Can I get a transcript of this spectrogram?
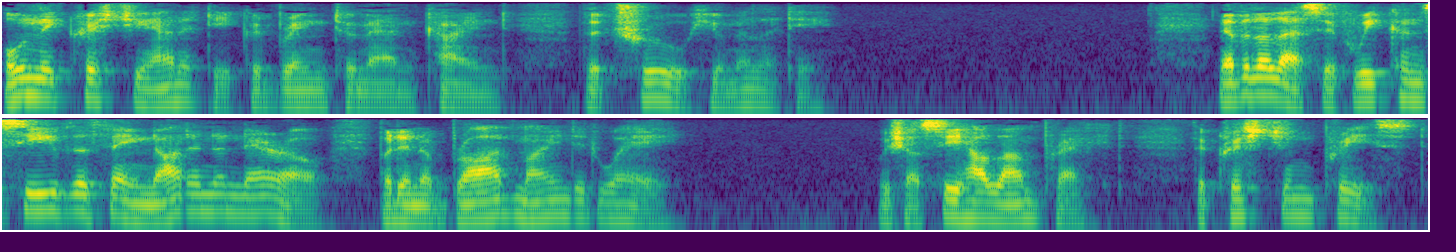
Only Christianity could bring to mankind the true humility. Nevertheless, if we conceive the thing not in a narrow, but in a broad minded way, we shall see how Lamprecht, the Christian priest,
